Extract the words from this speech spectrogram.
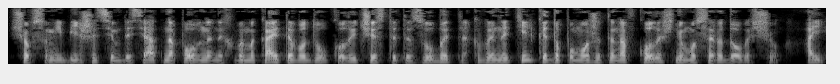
що в сумі більше 70 наповнених. Вимикайте воду, коли чистите зуби, так ви не тільки допоможете навколишньому середовищу, а й,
